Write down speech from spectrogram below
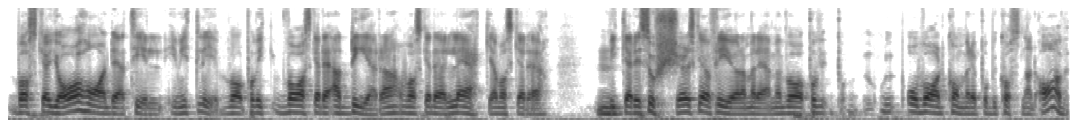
vad ska jag ha det till i mitt liv? Vad, på, vad ska det addera? Vad ska det läka? Vad ska det Mm. Vilka resurser ska jag frigöra med det? Men vad på, och vad kommer det på bekostnad av?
